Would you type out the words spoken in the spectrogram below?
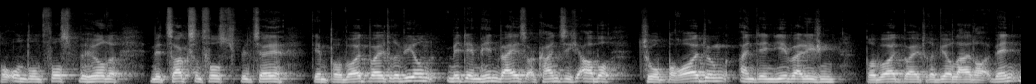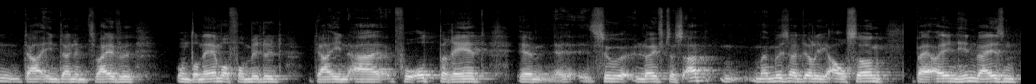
der unteren Forstbehörde mit Sachsenforst, speziell den Privatwaldrevieren, mit dem Hinweis, er kann sich aber zur Beratung an den jeweiligen Privatwaldrevierleiter wenden, der ihn dann im Zweifel Unternehmer vermittelt, der ihn auch vor Ort berät. Ähm, äh, so läuft das ab. Man muss natürlich auch sagen, bei allen Hinweisen,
